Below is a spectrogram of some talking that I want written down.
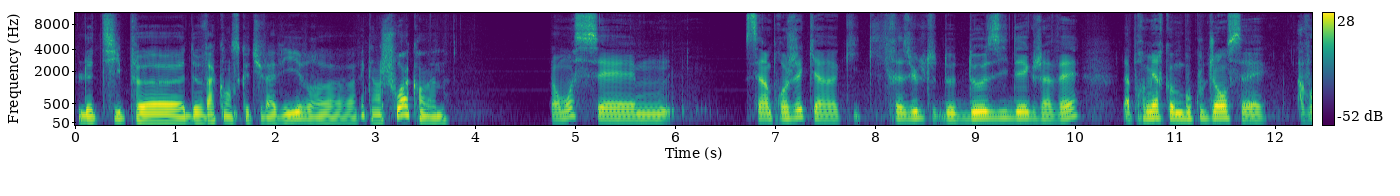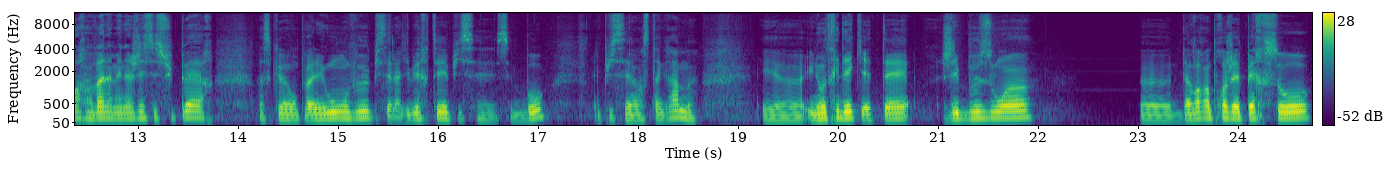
le type euh, de vacances que tu vas vivre, euh, avec un choix quand même. Alors moi, c'est c'est un projet qui, qui- résulte de deux idées que j'avais. La première, comme beaucoup de gens, c'est avoir un van aménagé, c'est super parce qu'on peut aller où on veut, puis c'est la liberté, puis c'est c'est beau, et puis c'est Instagram. Et euh, une autre idée qui était, j'ai besoin d'avoir un projet perso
